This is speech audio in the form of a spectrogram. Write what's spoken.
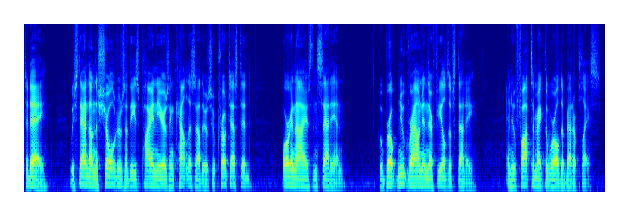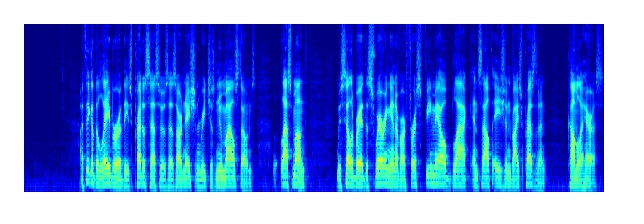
Today, we stand on the shoulders of these pioneers and countless others who protested, organized, and sat in, who broke new ground in their fields of study, and who fought to make the world a better place. I think of the labor of these predecessors as our nation reaches new milestones. Last month, we celebrated the swearing in of our first female, black, and South Asian vice president, Kamala Harris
